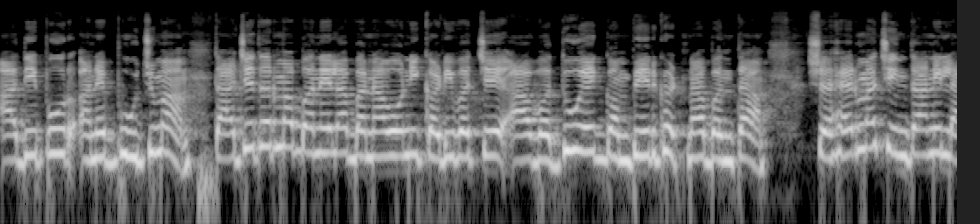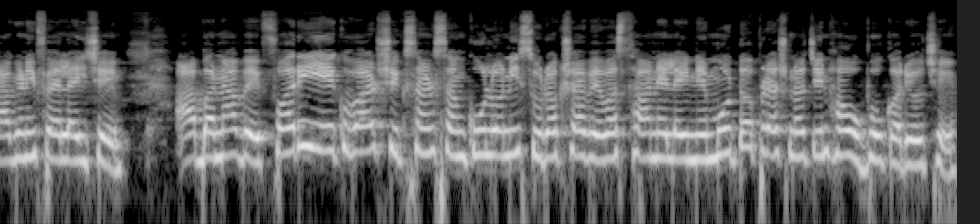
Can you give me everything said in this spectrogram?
આદિપુર અને ભુજમાં તાજેતરમાં બનેલા બનાવોની કડી વચ્ચે આ વધુ એક ગંભીર ઘટના બનતા શહેરમાં ચિંતાની લાગણી ફેલાઈ છે. આ બનાવે ફરી એકવાર શિક્ષણ સંકુલોની સુરક્ષા વ્યવસ્થાને લઈને મોટો પ્રશ્નચિહ્ન ઊભો કર્યો છે.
